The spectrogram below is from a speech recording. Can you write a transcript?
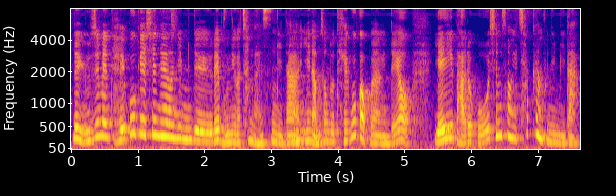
네, 요즘에 대구 계신 회원님들의 문의가 참 많습니다. 음. 이 남성도 대구가 고향인데요. 예의 바르고 심성이 착한 분입니다.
